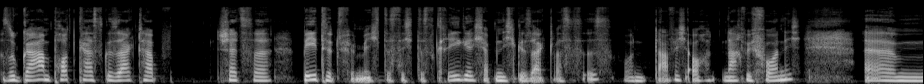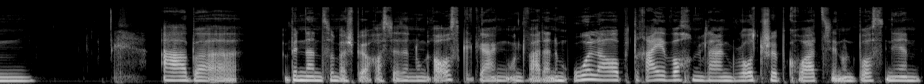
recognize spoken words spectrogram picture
sogar im Podcast gesagt habe, Schätze, betet für mich, dass ich das kriege. Ich habe nicht gesagt, was es ist und darf ich auch nach wie vor nicht. Ähm, aber bin dann zum Beispiel auch aus der Sendung rausgegangen und war dann im Urlaub drei Wochen lang Roadtrip Kroatien und Bosnien.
